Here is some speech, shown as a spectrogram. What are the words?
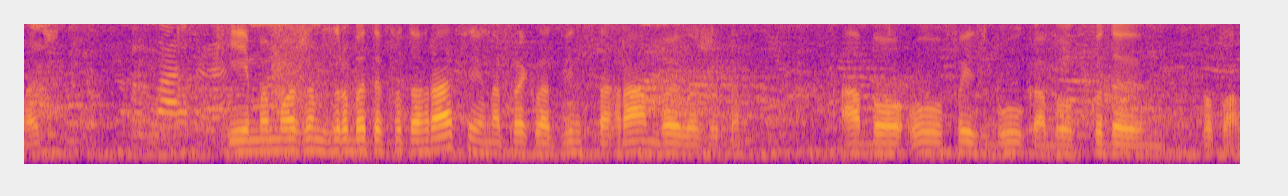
Бачите? І ми можемо зробити фотографію, наприклад, в Інстаграм виложити, або у Фейсбук, або куди попав.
